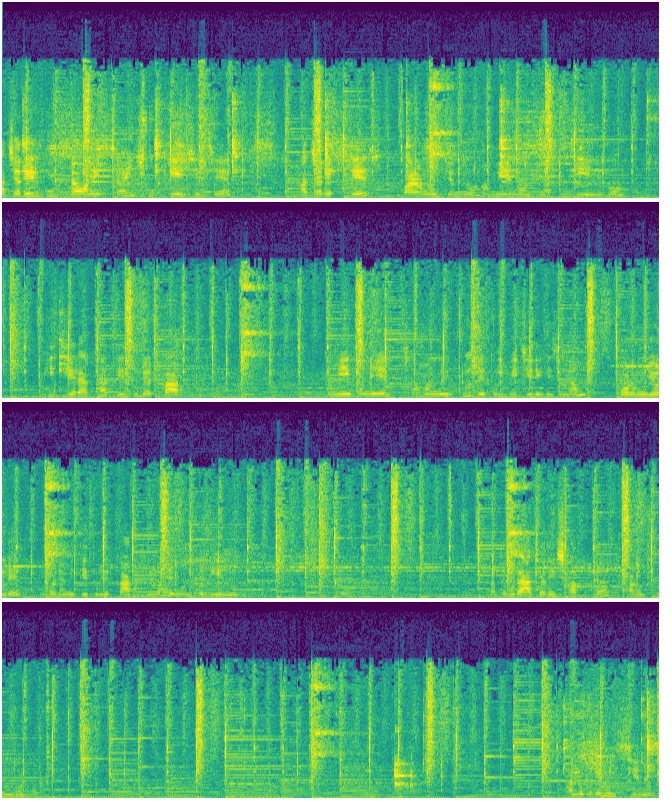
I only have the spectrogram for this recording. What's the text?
আচারের গুড়টা অনেকটাই শুকিয়ে এসেছে। আচারের টেস্ট বাড়ানোর জন্য আমি এর মধ্যে এখন দিয়ে নেব। ভিজিয়ে রাখা তেঁতুলের পাত। আমি এখানে সামান্য একটু তেঁতুল ভিজিয়ে রেখেছিলাম গরম জলে। এবার আমি তেঁতুলের কাঠগুলো এর মধ্যে দিয়ে নেব। তাতে করে আচারের স্বাদটা আরও সুন্দর হবে। ভালো করে মিশিয়ে নেব।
